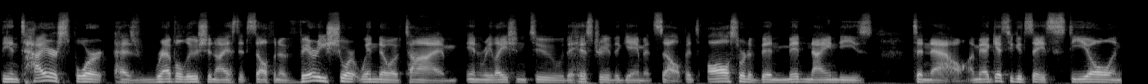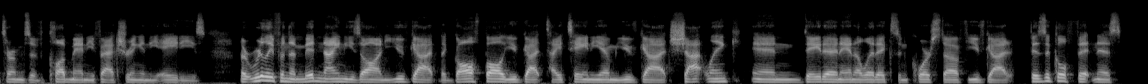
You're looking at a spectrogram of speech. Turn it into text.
the entire sport has revolutionized itself in a very short window of time in relation to the history of the game itself. It's all sort of been mid 90s to now. I mean, I guess you could say steel in terms of club manufacturing in the 80s, but really from the mid 90s on, you've got the golf ball, you've got titanium, you've got ShotLink and data and analytics and core stuff, you've got physical fitness,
